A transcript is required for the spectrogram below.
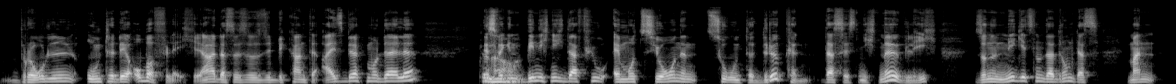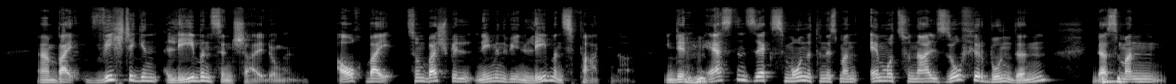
brodeln unter der Oberfläche. Ja, das ist also die bekannte Eisbergmodelle. Genau. Deswegen bin ich nicht dafür, Emotionen zu unterdrücken. Das ist nicht möglich, sondern mir geht es nur darum, dass man äh, bei wichtigen Lebensentscheidungen, auch bei zum Beispiel nehmen wir einen Lebenspartner. In den mhm. ersten sechs Monaten ist man emotional so verbunden, dass mhm. man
